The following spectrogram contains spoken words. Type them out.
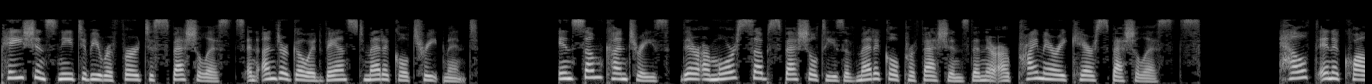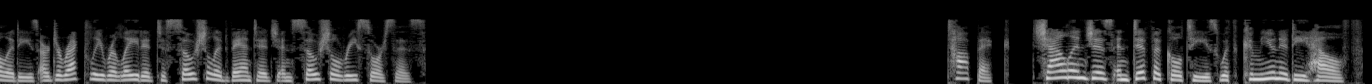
Patients need to be referred to specialists and undergo advanced medical treatment. In some countries, there are more subspecialties of medical professions than there are primary care specialists. Health inequalities are directly related to social advantage and social resources. Topic: Challenges and difficulties with community health.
